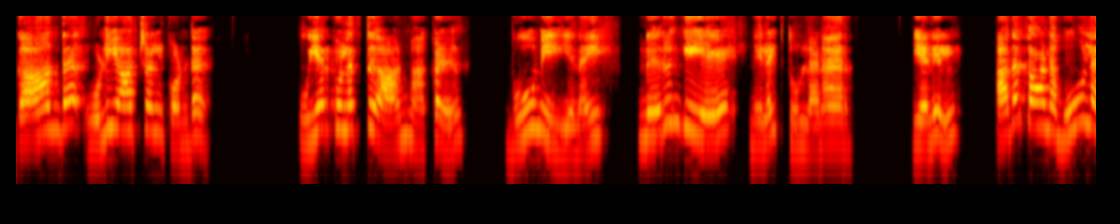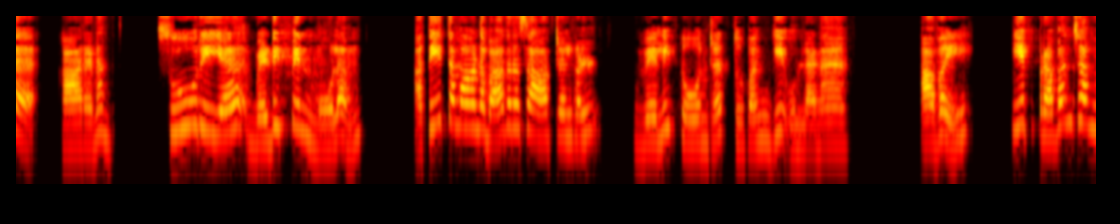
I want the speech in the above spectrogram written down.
காந்த ஒளியாற்றல் கொண்ட உயர்குலத்து ஆன்மாக்கள் பூமியினை நெருங்கியே நிலைத்துள்ளனர். எனில் அதற்கான மூல காரணம் சூரிய வெடிப்பின் மூலம் அதீத்தமான பாதரச ஆற்றல்கள் வெளி தோன்ற துவங்கி உள்ளன. அவை இப்பிரபஞ்சம்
